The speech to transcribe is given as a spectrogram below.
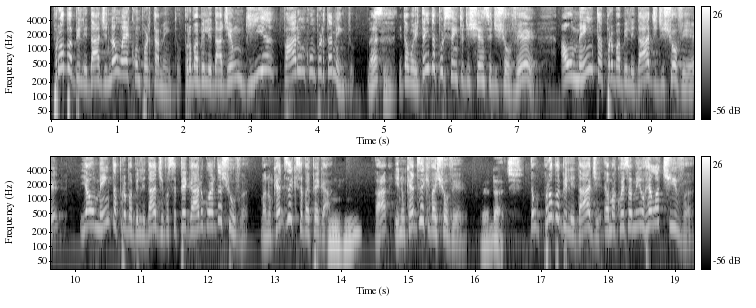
Probabilidade não é comportamento. Probabilidade é um guia para um comportamento, né? Sim. Então, 80% de chance de chover aumenta a probabilidade de chover e aumenta a probabilidade de você pegar o guarda-chuva. Mas não quer dizer que você vai pegar, uhum. tá? E não quer dizer que vai chover. Verdade. Então, probabilidade é uma coisa meio relativa.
